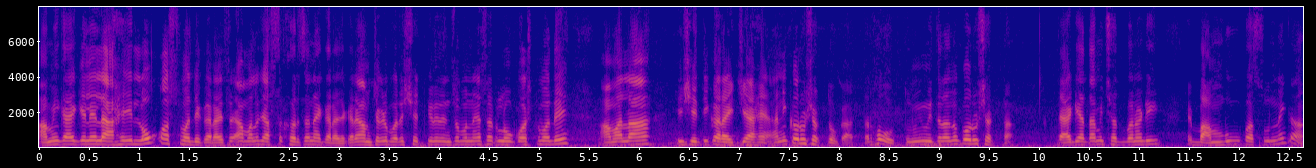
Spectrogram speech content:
आम्ही काय केलेलं आहे लो कॉस्टमध्ये करायचं आहे. आम्हाला जास्त खर्च नाही करायचा. कारण आमच्याकडे बरेच शेतकरी त्यांचं म्हणणं आहे सर लो कॉस्टमध्ये आम्हाला ही शेती करायची आहे आणि करू शकतो का? तर हो तुम्ही मित्रांनो करू शकता. त्यासाठी आता आम्ही छत बनवली. हे बांबूपासून नाही का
